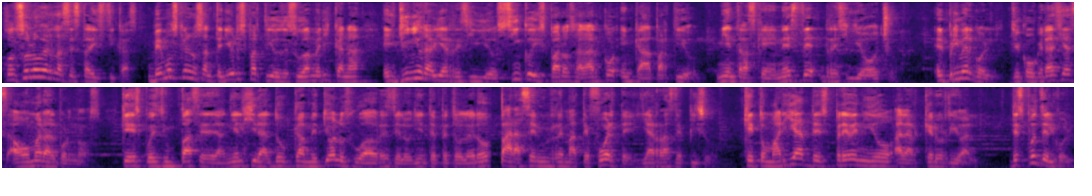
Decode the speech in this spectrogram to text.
Con solo ver las estadísticas, vemos que en los anteriores partidos de Sudamericana, el Junior había recibido 5 disparos al arco en cada partido, mientras que en este recibió 8. El primer gol llegó gracias a Omar Albornoz, que después de un pase de Daniel Giraldo gametió a los jugadores del Oriente Petrolero para hacer un remate fuerte y a ras de piso, que tomaría desprevenido al arquero rival. Después del gol,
